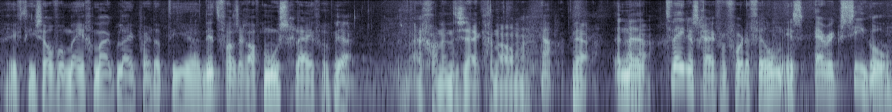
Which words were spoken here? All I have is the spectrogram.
heeft hij zoveel meegemaakt blijkbaar dat hij dit van zich af moest schrijven. Ja. Echt gewoon in de zijk genomen. Ja. ja. Een eh, Aha. tweede schrijver voor de film is Eric Siegel.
